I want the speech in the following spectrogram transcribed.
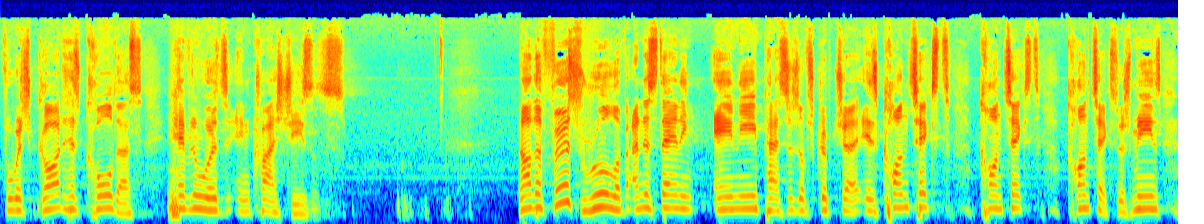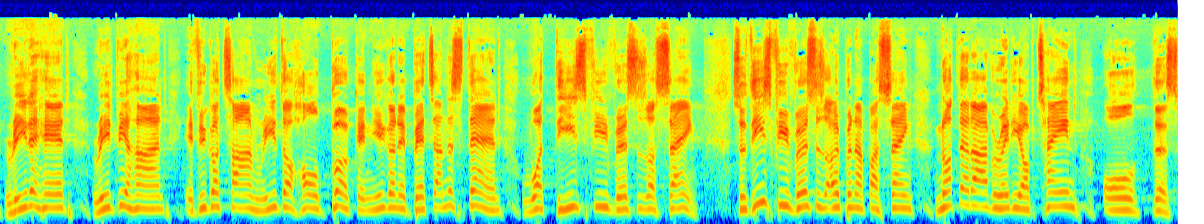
for which God has called us heavenwards in Christ Jesus. Now, the first rule of understanding any passage of scripture is context, context, context, which means read ahead, read behind. If you've got time, read the whole book, and you're going to better understand what these few verses are saying. So, these few verses open up by saying, Not that I've already obtained all this.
